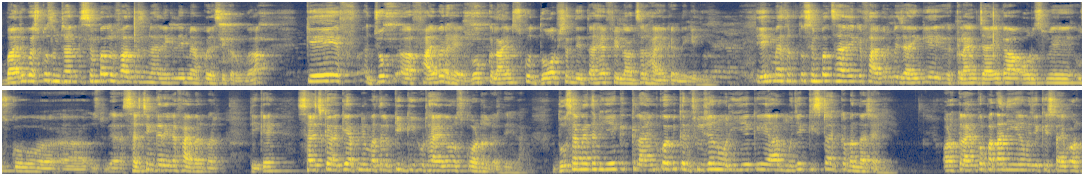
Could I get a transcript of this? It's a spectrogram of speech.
बाय रिक्वेस्ट को समझाने के सिंपल अल्फाज में समझाने के लिए मैं आपको ऐसे करूँगा कि जो फाइबर है, वो क्लाइंट्स को दो ऑप्शन देता है फ्रीलांसर हायर करने के लिए। एक मेथड तो सिंपल सा है कि फाइबर पे जाएँगे, क्लाइंट जाएगा और उसमें उसको उस सर्चिंग करेगा फाइबर पर, ठीक है? सर्च करके अपने मतलब की गिग उठाएगा और उसको ऑर्डर कर देगा। दूसरा मेथड ये है कि क्लाइंट को अभी कन्फ्यूज़न हो रही है कि यार मुझे किस टाइप का बंदा चाहिए। और क्लाइंट को पता नहीं है मुझे किस टाइप और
